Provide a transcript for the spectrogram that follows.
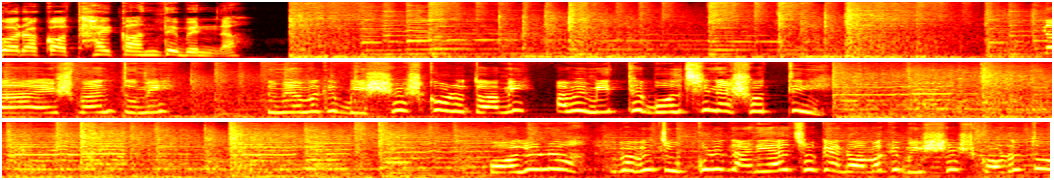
গড়া কথায় কান দেবেন না। না আয়ুষ্মান তুমি তুমি আমাকে বিশ্বাস করো তো আমি আমি মিথ্যে বলছি না সত্যি। দাঁড়িয়ে আছো কেন? আমাকে বিশ্বাস করো তো।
